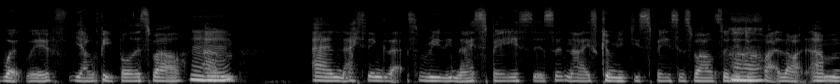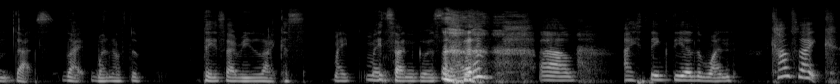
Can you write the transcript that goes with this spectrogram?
work with young people as well. Um, and I think that's a really nice space. It's a nice community space as well. So they do quite a lot. Um, that's like one of the places I really like because my my son goes there. um, I think the other one kind of like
